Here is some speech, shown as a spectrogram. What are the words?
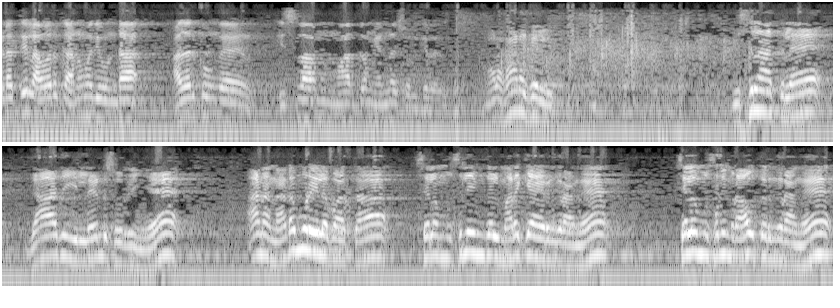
இடத்தில் அவருக்கு அனுமதி உண்டா? அதற்கு உங்க இஸ்லாம் மார்க்கம் என்ன சொல்கிறது? அழகான கேள்வி. இஸ்லாத்துல ஜாதி இல்லைன்னு சொல்றீங்க. ஆனா நடைமுறையில பார்த்தா சில முஸ்லீம்கள் மறைக்காயிருங்கிறாங்க சில முஸ்லீம் ராவுத்தருங்கிறாங்க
